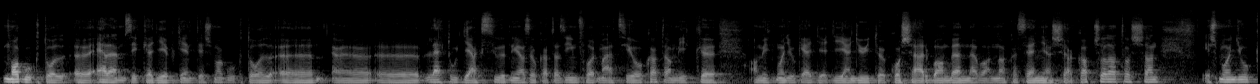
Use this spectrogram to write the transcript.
maguktól elemzik egyébként, és maguktól le tudják szűrni azokat az információkat, amik, amik mondjuk egy-egy ilyen gyűjtőkosárban benne vannak a szennyessel kapcsolatosan, és mondjuk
